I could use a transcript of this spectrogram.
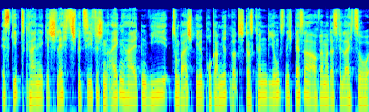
Es gibt keine geschlechtsspezifischen Eigenheiten wie zum Beispiel programmiert wird. Das können die Jungs nicht besser, auch wenn man das vielleicht so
